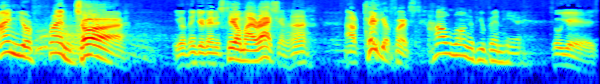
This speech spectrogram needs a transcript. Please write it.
I'm your friend. Sure. You think you're going to steal my ration, huh? I'll kill you first. How long have you been here? Two years.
